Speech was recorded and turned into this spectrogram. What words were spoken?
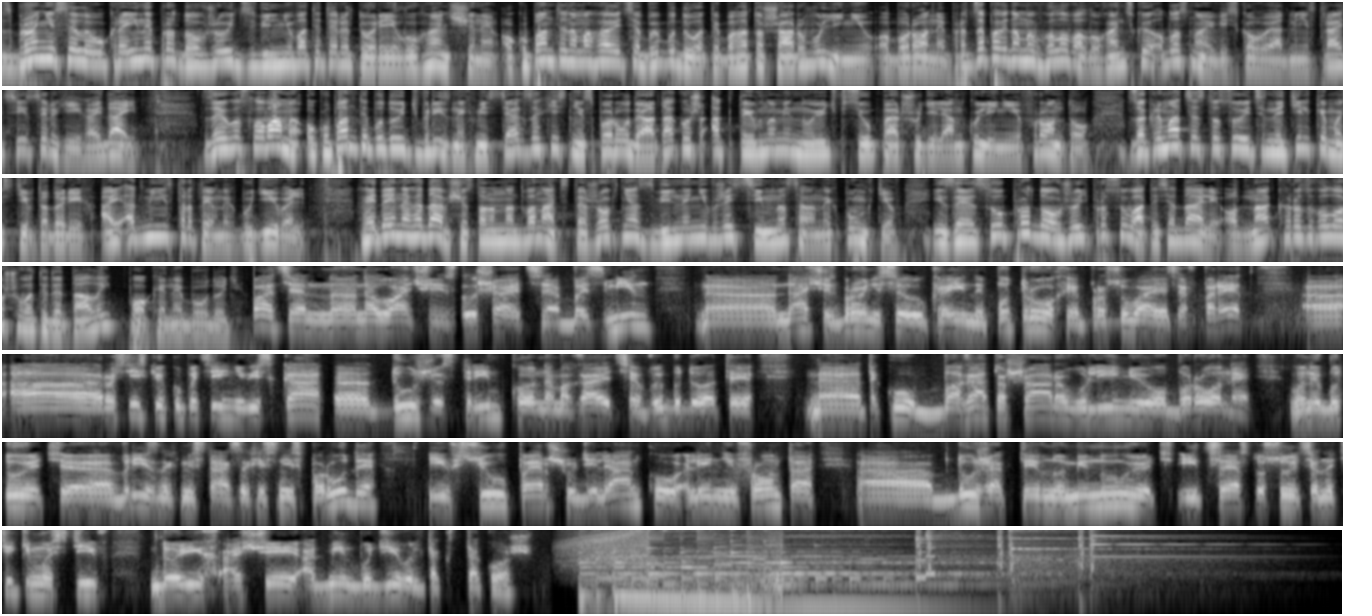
Збройні сили України продовжують звільнювати території Луганщини. Окупанти намагаються вибудувати багатошарову лінію оборони. Про це повідомив голова Луганської обласної військової адміністрації Сергій Гайдай. За його словами, окупанти будують в різних місцях захисні споруди, а також активно мінують всю першу ділянку лінії фронту. Зокрема, це стосується не тільки мостів та доріг, а й адміністративних будівель. Гайдай нагадав, що станом на 12 жовтня звільнені вже сім населених пунктів, і ЗСУ продовжують просуватися далі. Однак розголошувати деталей поки не будуть. Ситуація на, Луганщині залишається без змін. Е, наші збройні сили України потрохи просуваються вперед. Е, а російські окупаційні війська е, дуже стрімко намагаються вибудувати таку багатошарову лінію оборони. Вони будують в різних містах захисні споруди, і всю першу ділянку лінії фронта дуже активно мінують, і це стосується не тільки мостів, доріг, а ще й адмінбудівель. Так також.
